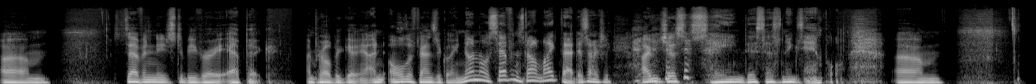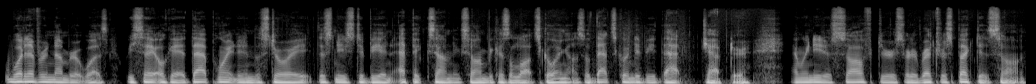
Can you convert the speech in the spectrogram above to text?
um, seven needs to be very epic I'm probably getting, and all the fans are going, no, no, seven's not like that. It's actually, I'm just saying this as an example. Um, whatever number it was, we say, okay, at that point in the story, this needs to be an epic sounding song because a lot's going on. So that's going to be that chapter. And we need a softer, sort of retrospective song.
